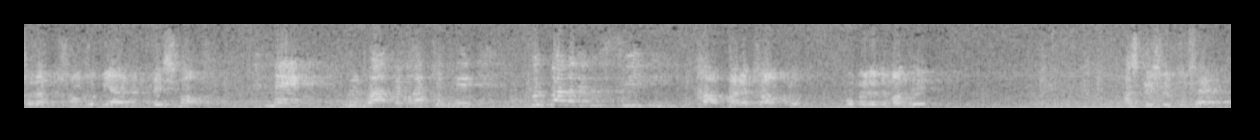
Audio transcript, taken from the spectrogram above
cela ne change bien des chances. Mais pourquoi avoir quitté Pourquoi m'avez-vous suivi? Ah, par exemple, vous me le demandez? Parce que je vous aime.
